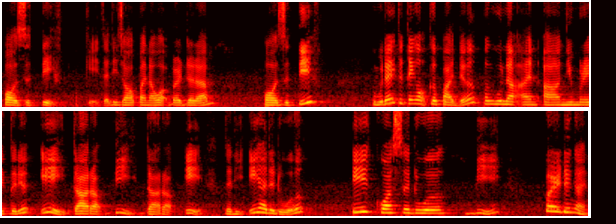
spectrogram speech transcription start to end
positif. Okay, jadi jawapan awak berada dalam positif Kemudian kita tengok kepada penggunaan uh, numerator dia A darab B darab A. Jadi A ada 2. A kuasa 2 B per dengan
